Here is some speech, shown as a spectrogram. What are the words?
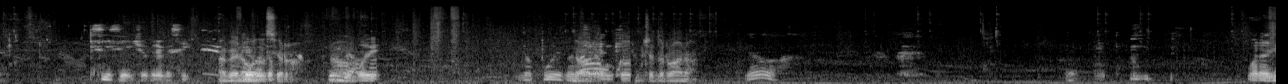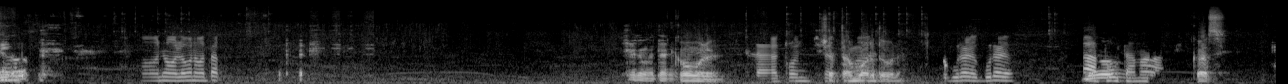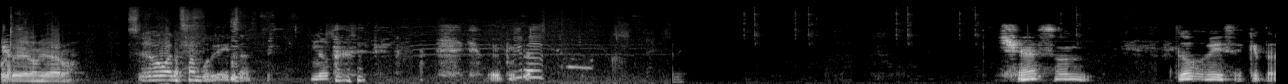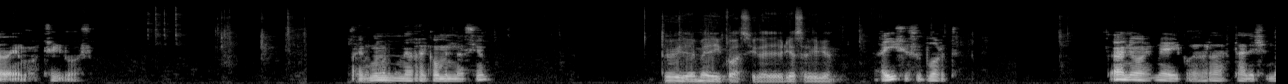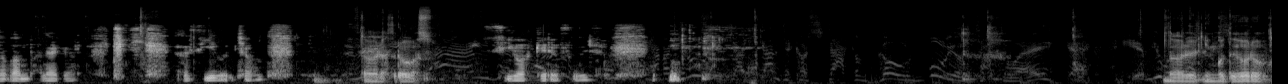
Sí, sí, yo creo que sí. Acá no puedo cierro. No, No. podía. No pude con el No, tanque. concha tu hermana. No. Guarda. Cuidado. No, no, lo van a matar. Ya lo mataron. ¿Cómo le- La concha. Ya está muerto, boludo. Curalo, curalo. Ah, No. puta madre. Casi. Había cambiado de arma. Se roba las hamburguesas. No. Ya son dos veces que perdemos, chicos. ¿Alguna recomendación? Estoy de médico, así que debería salir bien. Ahí se soporta. Ah, no, es médico, de verdad, está leyendo Pampa, nada que ver. Recibo el chabón. Dame las drogas. Tucked away. If you Dale el lingote de oro.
